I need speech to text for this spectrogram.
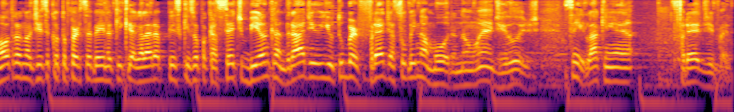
Uma outra notícia que eu tô percebendo aqui que a galera pesquisou pra cacete: Bianca Andrade e o youtuber Fred assumem namoro. Não é de hoje. Sei lá quem é Fred, velho.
